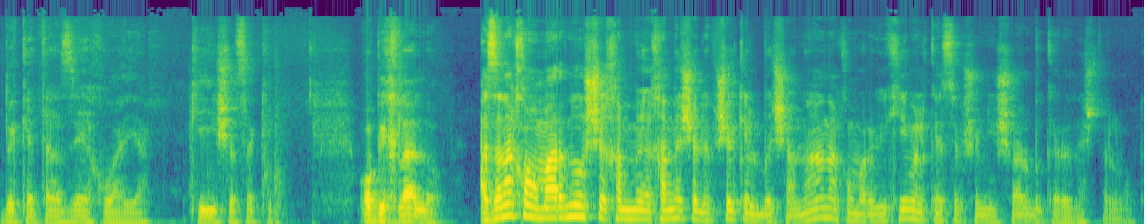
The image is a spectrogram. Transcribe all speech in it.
בקטע הזה איך הוא היה, כאיש עסקים. או בכלל לא. אז אנחנו אמרנו שחמש אלף שקל בשנה אנחנו מרוויחים על כסף שנשאר בקרן השתלמות.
